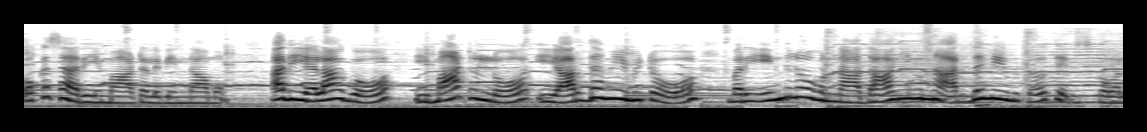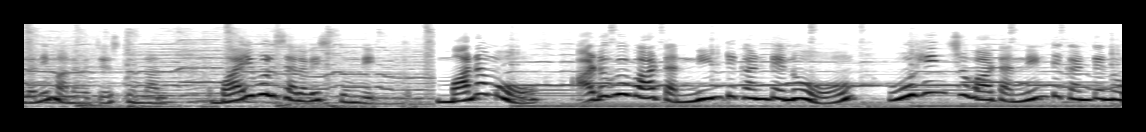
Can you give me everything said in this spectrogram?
ఒకసారి ఈ మాటలు విందాము. అది ఎలాగో ఈ మాటల్లో ఈ అర్థం ఏమిటో మరి ఇందులో ఉన్న దాగి ఉన్న అర్థం ఏమిటో తెలుసుకోవాలని మనవి చేస్తున్నాను. బైబుల్ సెలవిస్తుంది. మనము అడుగు వాటన్నింటికంటేనూ ఊహించు వాటన్నింటికంటేనూ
